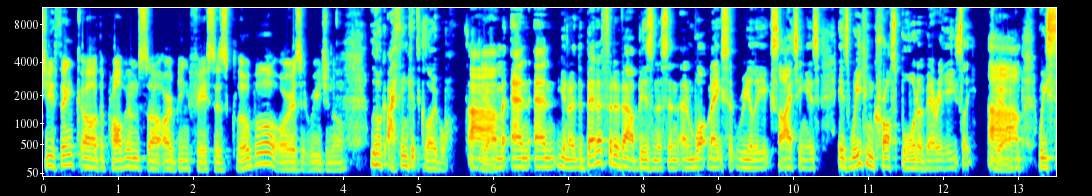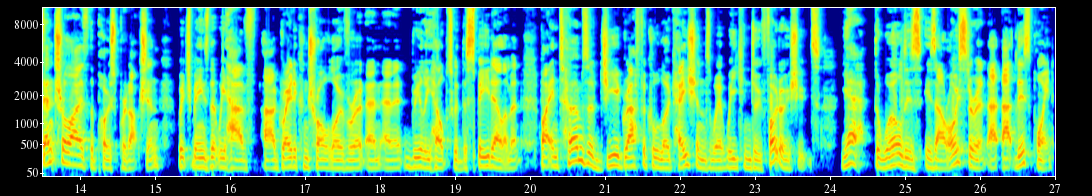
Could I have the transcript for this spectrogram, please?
Do you think uh, the problems uh, are being faced as global or is it regional? Look, I think it's global. Um, and and you know the benefit of our business and, and what makes it really exciting is is we can cross border very easily. Um, Yeah. We centralize the post production, which means that we have uh, greater control over it, and, and it really helps with the speed element. But in terms of geographical locations where we can do photo shoots, yeah, the world is is our oyster at, at, at this point.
